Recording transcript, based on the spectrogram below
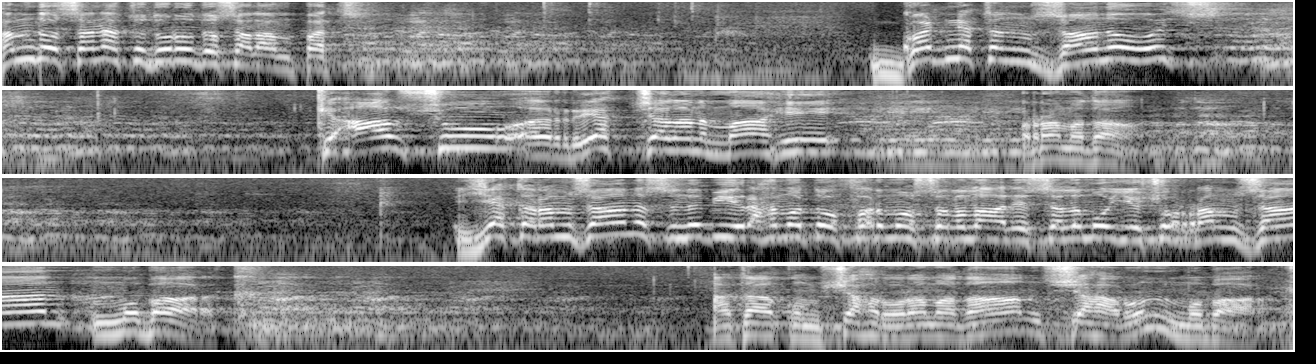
حمد و صنعت درود و سلام پت۔ گۄڈنٮ۪تھن زانو أسۍ کہ آز چھُ رٮ۪تھ چلان ماہِ رمضان۔ یتھ رمضانس نبی رحمت و فرمو صلی اللہ علیہ وسلم، یہ چھو رمضان مبارک۔ اتاکم شہر رمضان شہر مبارک۔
